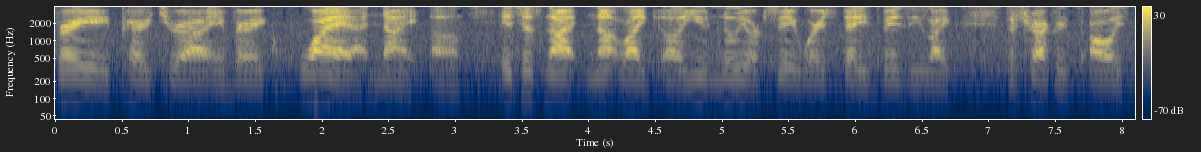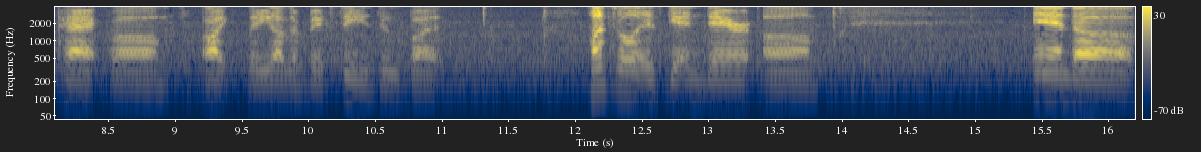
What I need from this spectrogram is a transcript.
very patriotic and very quiet at night. Um, it's just not not like uh, you New York City where it stays busy. Like the traffic's always packed, um, like the other big cities do. But Huntsville is getting there. Um, and uh,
